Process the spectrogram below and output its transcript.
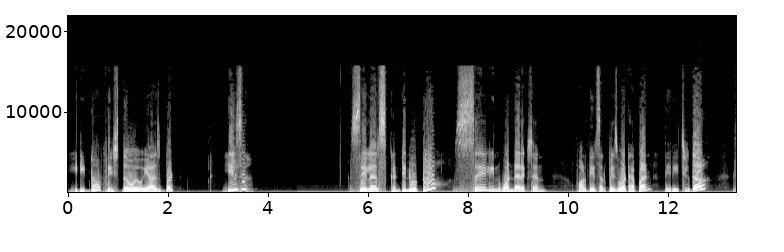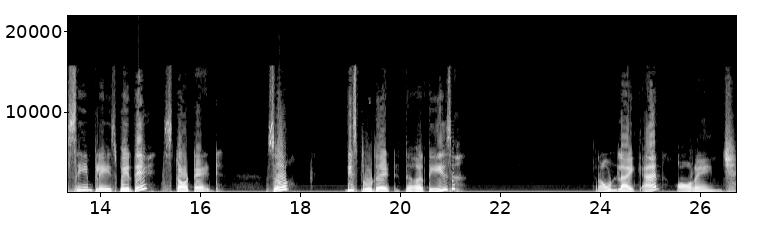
he did not finish the voyage. But his sailors continued to sail in one direction. For their surprise, what happened? They reached the same place where they started. So, this proved that the earth is round like an orange.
